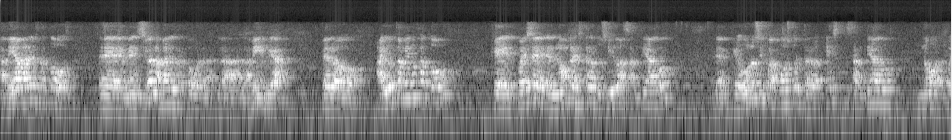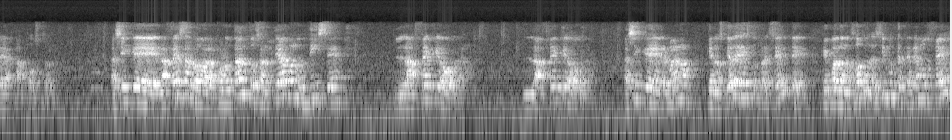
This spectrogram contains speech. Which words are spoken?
Había varios Jacobos. Eh, menciona varios Jacobos la, Biblia, pero hay un, también un Jacobo que después el nombre es traducido a Santiago, que uno sí fue apóstol, pero este Santiago no fue apóstol. Así que la fe salvadora. Por lo tanto, Santiago nos dice la fe que obra. La fe que obra. Así que, hermano, que nos quede esto presente, que cuando nosotros decimos que tenemos fe,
